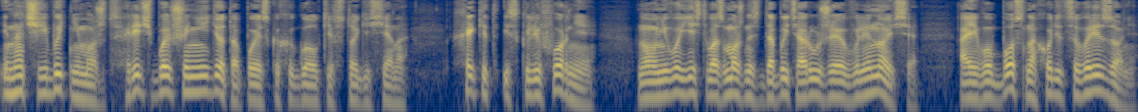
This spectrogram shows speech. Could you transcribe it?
Иначе и быть не может. Речь больше не идет о поисках иголки в стоге сена. Хекет из Калифорнии, но у него есть возможность добыть оружие в Иллинойсе, а его босс находится в Аризоне.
